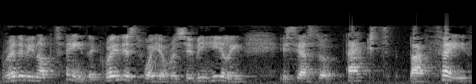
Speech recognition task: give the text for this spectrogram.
already been obtained. The greatest way of receiving healing is just to act by faith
